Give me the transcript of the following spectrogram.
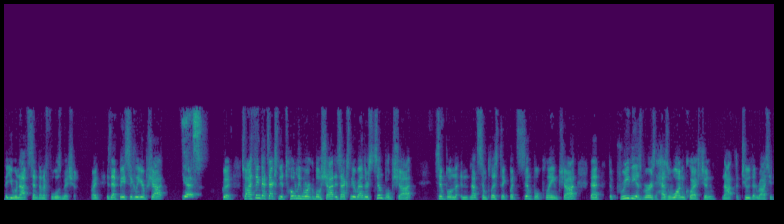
that you were not sent on a fool's mission. Right? Is that basically your pshat? Yes. Good. So I think that's actually a totally workable pshat. It's actually a rather simple pshat. simple, not simplistic, but simple, plain pshat that the previous verse has one question, not the two that Rashi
